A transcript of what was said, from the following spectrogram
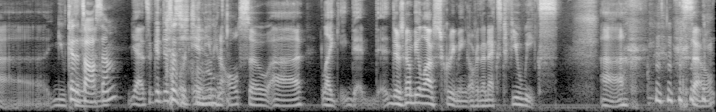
uh, you Because it's awesome. Yeah, it's a good Discord, you and you can. can also uh, like. d- d- There's going to be a lot of screaming over the next few weeks. Uh, so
